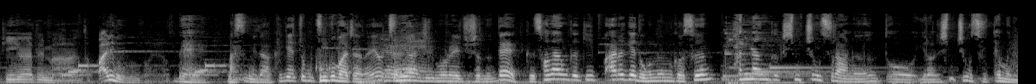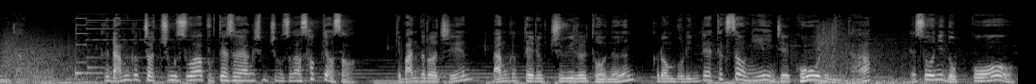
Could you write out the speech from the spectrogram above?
빙하들만 더 빨리 녹는 거예요. 네, 맞습니다. 그게 좀 궁금하잖아요. 네. 중요한 질문을 해주셨는데, 그 서남극이 빠르게 녹는 것은 환남극 심층수라는 또 이런 심층수 때문입니다. 그 남극 저층수와 북대서양 심층수가 섞여서 이렇게 만들어진 남극 대륙 주위를 도는 그런 물인데 특성이 이제 고온입니다. 네, 수온이 높고,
